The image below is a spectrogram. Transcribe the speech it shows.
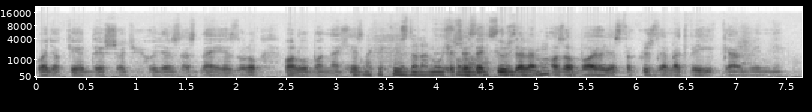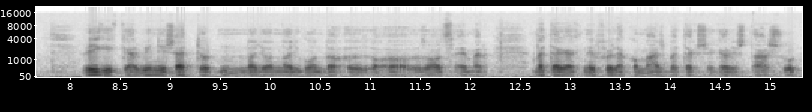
vagy a kérdés, hogy, hogy ez, ez nehéz dolog, valóban nehéz. És ez neki küzdelem, úgy És ez egy küzdelem. Az a baj, hogy ezt a küzdelmet végig kell vinni. Végig kell vinni, és ettől nagyon nagy gond az Alzheimer betegeknél, főleg a más betegséggel is társul,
